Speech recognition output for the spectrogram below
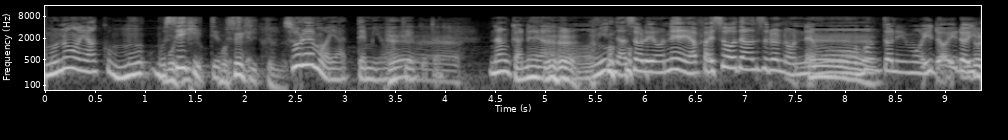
無農薬無無施肥っていうんですけど、それもやってみようということで。へ。なんかね、あの、みんなそれをね、やっぱり相談するのね、ええ。もう本当にもういろいろ意見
